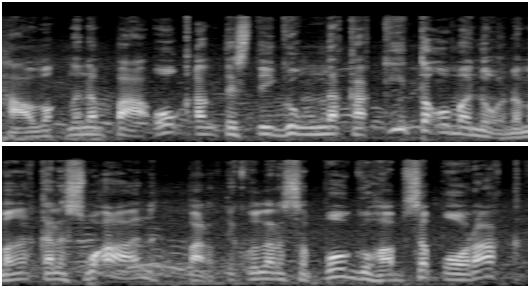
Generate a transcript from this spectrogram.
hawak na ng paok ang testigong nakakita umano ng mga kalaswaan, partikular sa Pogo Hub sa Porac.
